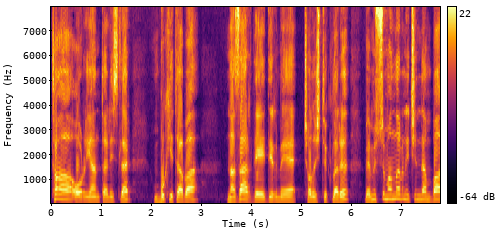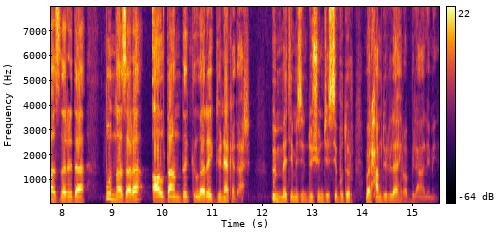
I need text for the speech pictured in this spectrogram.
Ta oryantalistler bu kitaba nazar değdirmeye çalıştıkları ve Müslümanların içinden bazıları da bu nazara aldandıkları güne kadar. Ümmetimizin düşüncesi budur. Velhamdülillahi Rabbil Alemin.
